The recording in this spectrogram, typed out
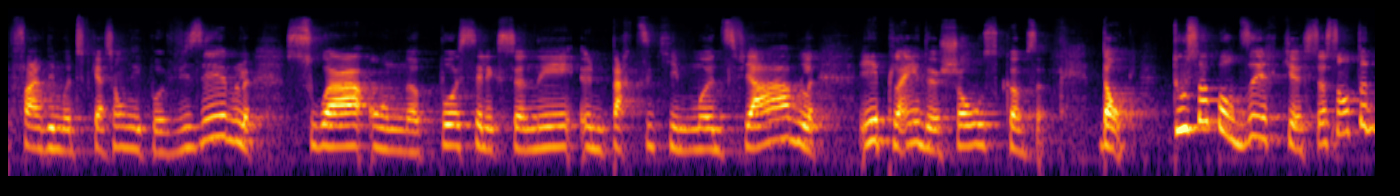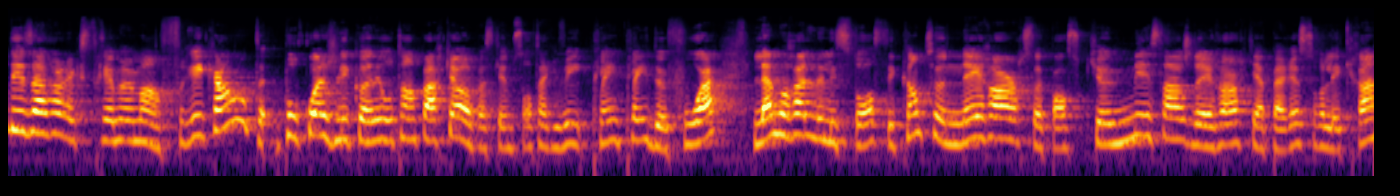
faire des modifications n'est pas visible, soit on n'a pas sélectionné une partie qui est modifiable et plein de choses ça. Donc, tout ça pour dire que ce sont toutes des erreurs extrêmement fréquentes. Pourquoi je les connais autant par cœur? Parce qu'elles me sont arrivées plein, plein de fois. La morale de l'histoire, c'est quand une erreur se passe, qu'il y a un message d'erreur qui apparaît sur l'écran,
